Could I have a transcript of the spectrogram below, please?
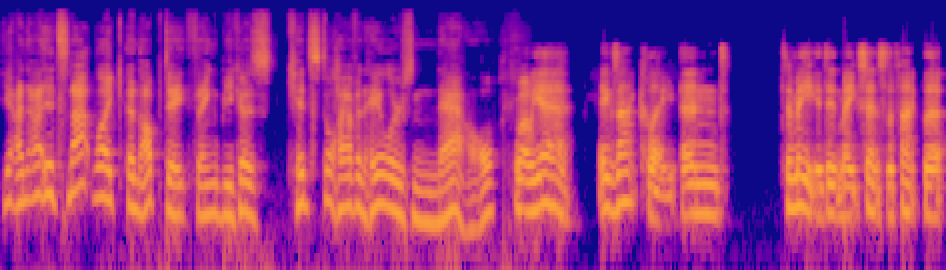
Yeah, and uh, it's not like an update thing because kids still have inhalers now. Well, yeah, exactly. And to me, it didn't make sense. The fact that,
